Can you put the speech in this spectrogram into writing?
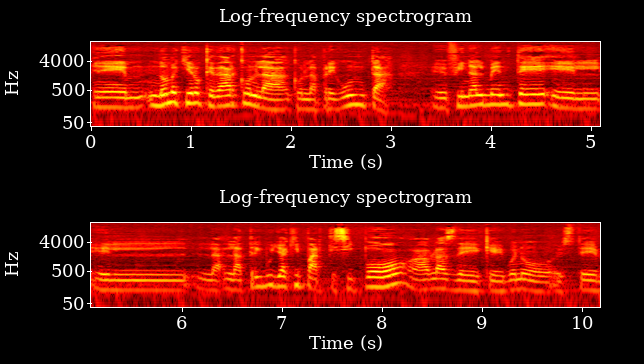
Eh, no me quiero quedar con la, con la pregunta eh, finalmente el, la, tribu yaqui participó, hablas de que, bueno, este,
